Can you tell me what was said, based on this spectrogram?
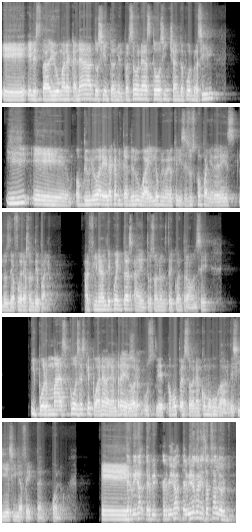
eh, el estadio Maracaná, 200 mil personas, todos hinchando por Brasil. Y eh, Obdulio Varela, capitán de Uruguay, lo primero que le dice a sus compañeros es: los de afuera son de palo. Al final de cuentas, adentro son 11 contra 11. Y por más cosas que puedan haber alrededor, usted como persona, como jugador, decide si le afectan o no. Eh, termino, termino, termino, con esta Absalón,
